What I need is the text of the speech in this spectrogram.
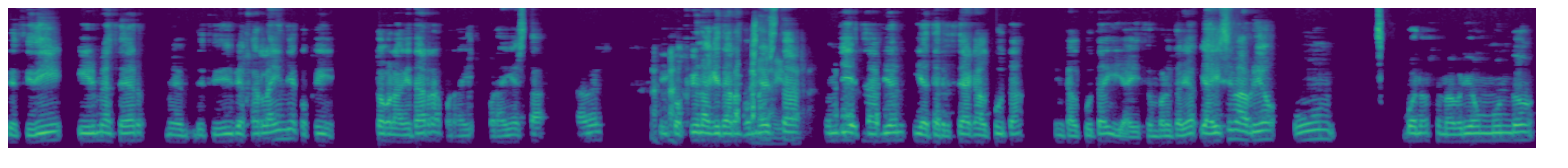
decidí irme a hacer, me decidí viajar a la India, cogí, toco la guitarra, por ahí, por ahí está, ¿sabes? Y cogí una guitarra como esta, un billete de avión y aterricé a Calcuta, en Calcuta, y ahí hice un voluntariado. Y ahí se me abrió un, bueno, se me abrió un mundo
